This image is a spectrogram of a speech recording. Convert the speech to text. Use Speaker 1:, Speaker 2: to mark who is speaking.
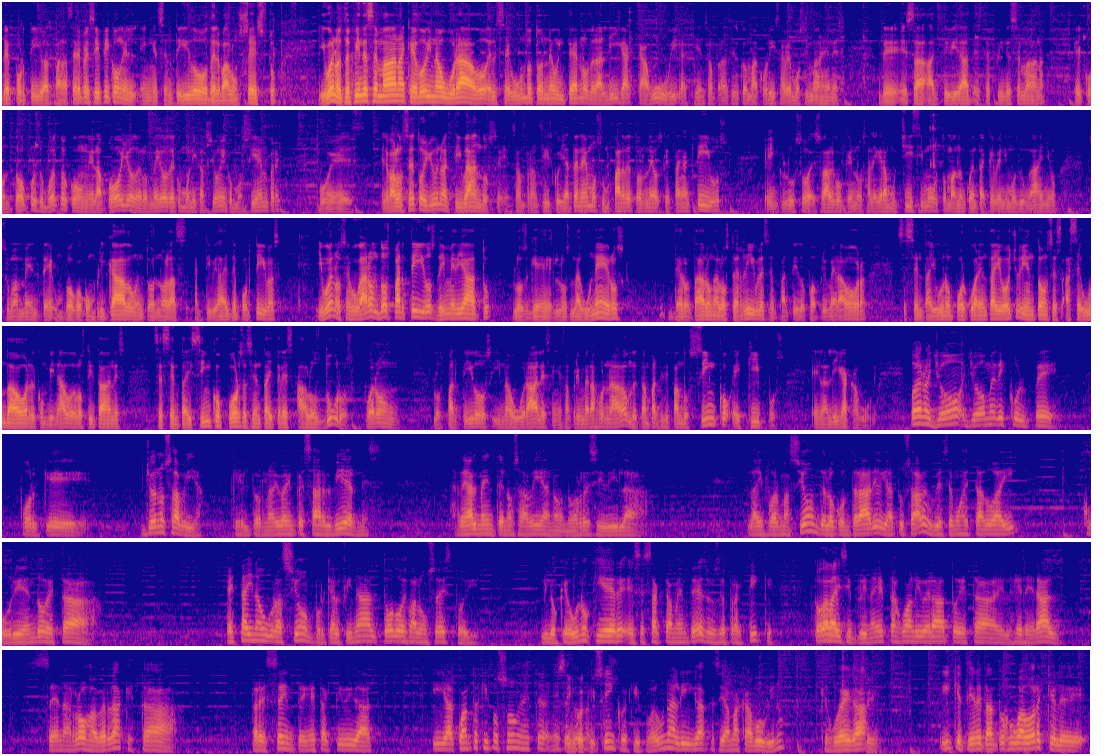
Speaker 1: deportivas, para ser específico en el, en el sentido del baloncesto. Y bueno, este fin de semana quedó inaugurado el segundo torneo interno de la Liga Cabubi, aquí en San Francisco de Macorís. Vemos imágenes de esa actividad este fin de semana, que contó, por supuesto, con el apoyo de los medios de comunicación y como siempre, pues el baloncesto junior activándose en San Francisco. Ya tenemos un par de torneos que están activos, e incluso eso es algo que nos alegra muchísimo, tomando en cuenta que venimos de un año sumamente un poco complicado en torno a las actividades deportivas. Y bueno, se jugaron dos partidos de inmediato, los, los laguneros derrotaron a los terribles, el partido fue a primera hora, 61 por 48, y entonces a segunda hora el combinado de los titanes, 65 por 63 a los duros. Fueron los partidos inaugurales en esa primera jornada, donde están participando cinco equipos en la Liga Cabubi.
Speaker 2: Bueno, yo, yo me disculpé porque yo no sabía que el torneo iba a empezar el viernes. Realmente no sabía, no, no recibí la, la información. De lo contrario, ya tú sabes, hubiésemos estado ahí cubriendo esta, esta inauguración, porque al final todo es baloncesto y, y lo que uno quiere es exactamente eso, se practique toda la disciplina. Ahí está Juan Liberato, ahí está el general Sena Roja, ¿verdad?, que está presente en esta actividad ¿Y a cuántos equipos son en este, en este
Speaker 1: Cinco equipos.
Speaker 2: Cinco equipos. Es una liga que se llama Kabubi, ¿no? Que juega y que tiene tantos jugadores que le,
